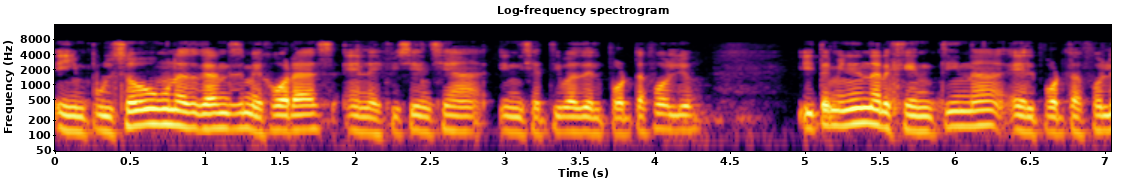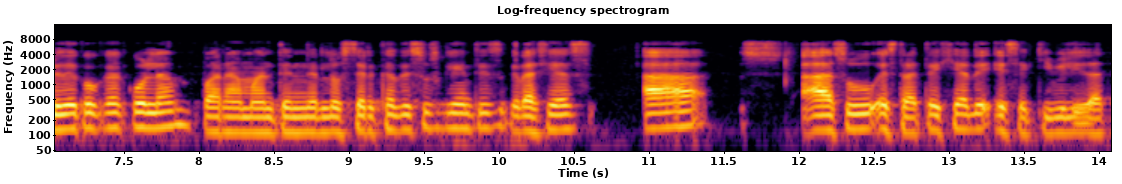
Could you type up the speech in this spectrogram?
impulsó unas grandes mejoras en la eficiencia iniciativas del portafolio y también en Argentina el portafolio de Coca-Cola para mantenerlos cerca de sus clientes gracias a, a su estrategia de exequibilidad.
